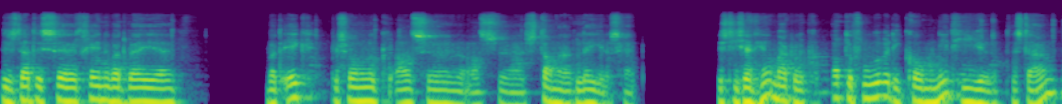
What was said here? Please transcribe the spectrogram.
Dus dat is uh, hetgene wat wij, uh, wat ik persoonlijk als, uh, als standaard layers heb. Dus die zijn heel makkelijk op te voeren, die komen niet hier te staan.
